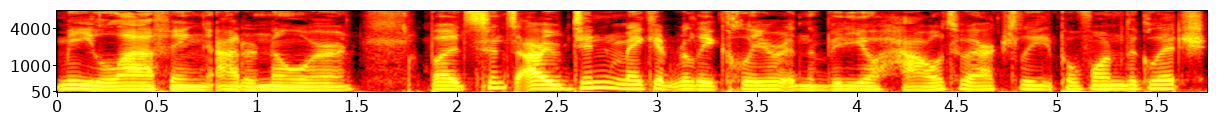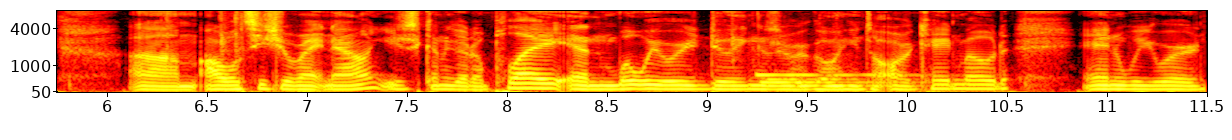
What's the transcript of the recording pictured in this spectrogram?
me laughing out of nowhere. But since I didn't make it really clear in the video how to actually perform the glitch, um, I will teach you right now. You're just gonna go to play, and what we were doing is we were going into arcade mode, and we were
